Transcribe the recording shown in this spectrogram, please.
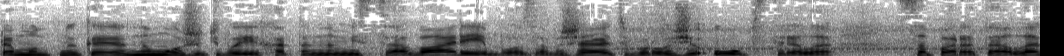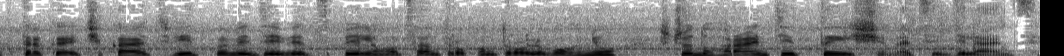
Ремонтники не можуть виїхати на місце аварії, бо заважають ворожі обстріли. Сапери та електрики чекають відповіді від спільного центру контролю вогню щодо гарантій тиші на цій ділянці.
